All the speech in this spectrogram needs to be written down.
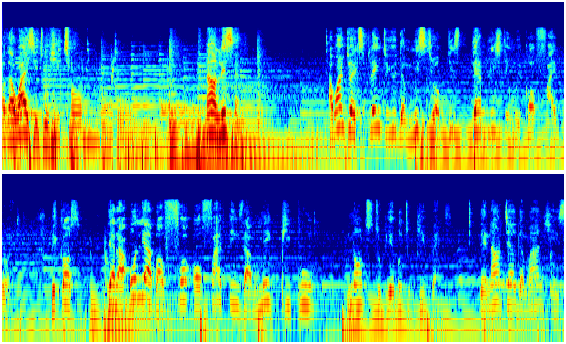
Otherwise, it will hit you. Now, listen. I want to explain to you the mystery of this devilish thing we call fibroid. Because there are only about four or five things that make people not to be able to give birth. They now tell the man he's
